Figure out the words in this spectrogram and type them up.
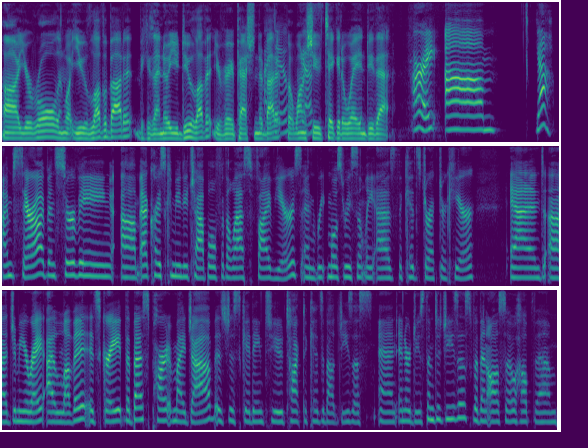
uh, your role and what you love about it, because I know you do love it. You're very passionate about it. But why don't you take it away and do that? All right. Um, yeah, I'm Sarah. I've been serving um, at Christ Community Chapel for the last five years, and re- most recently as the kids director here. And uh, Jimmy, you're right. I love it. It's great. The best part of my job is just getting to talk to kids about Jesus and introduce them to Jesus, but then also help them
